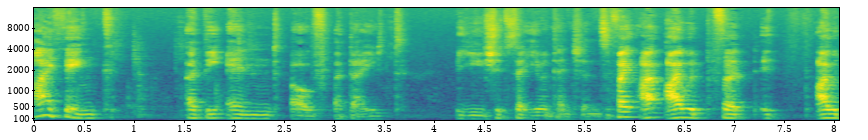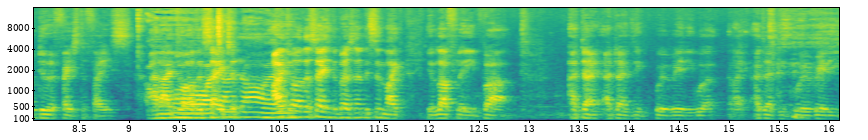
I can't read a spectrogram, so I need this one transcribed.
I think at the end of a date, you should set your intentions. Fa- I, I would prefer it. I would do it face to face, and I'd Oh, rather say don't to know. I'd rather say to the person, "Listen, like you're lovely, but I don't I don't think we're really work. Like I don't think we're really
